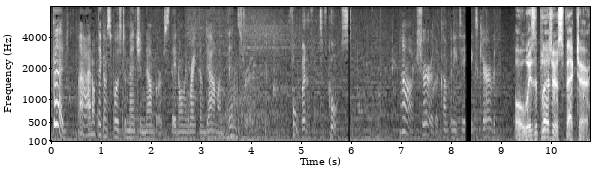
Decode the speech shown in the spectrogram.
Good. I don't think I'm supposed to mention numbers. They'd only write them down on thin strip. Full benefits, of course. Oh, sure. The company takes care of it. Always a pleasure, Spectre.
